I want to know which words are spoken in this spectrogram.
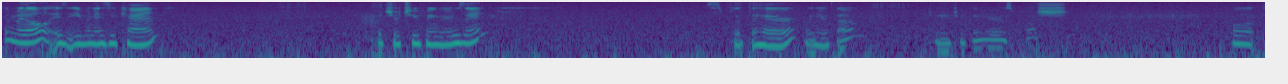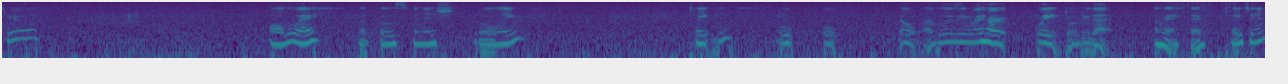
the middle as even as you can. Put your two fingers in. Split the hair with your thumb. Do your two fingers, push. Pull it through. All the way. Let those finish rolling. Tighten. Oh, oh. No, I'm losing my heart. Wait, don't do that. Okay, there. Tighten.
